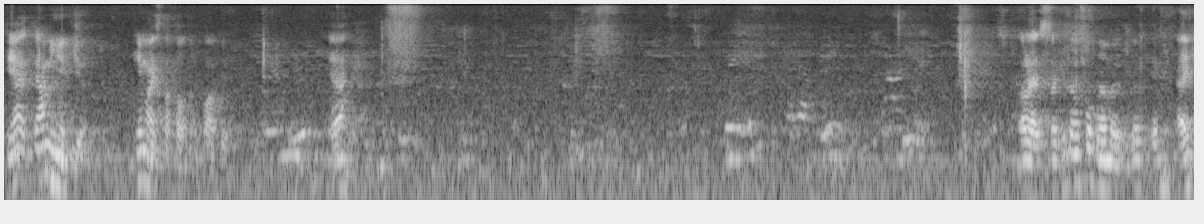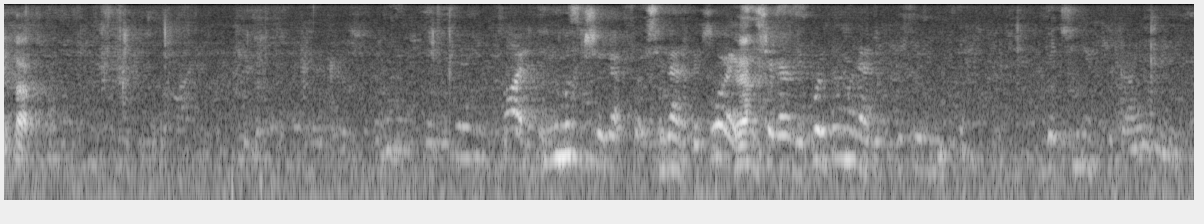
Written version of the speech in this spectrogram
Tem a, tem a minha aqui, ó. Quem mais está faltando foto? É? Olha, isso aqui tá sobrando. Aí que tá. Olha, tem umas que chegaram depois, é. se chegaram depois, dá uma olhada que vocês não Eu tinha aqui para um.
